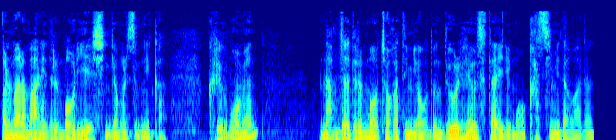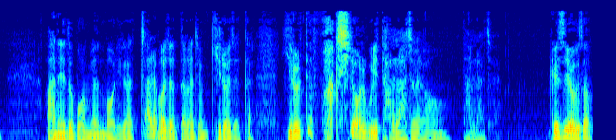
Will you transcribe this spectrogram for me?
얼마나 많이들 머리에 신경을 씁니까? 그리고 보면 남자들은 뭐 저 같은 경우도 늘 헤어스타일이 뭐 같습니다만은 아내도 보면 머리가 짧아졌다가 좀 길어졌다. 이럴 때 확실히 얼굴이 달라져요. 달라져요. 그래서 여기서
